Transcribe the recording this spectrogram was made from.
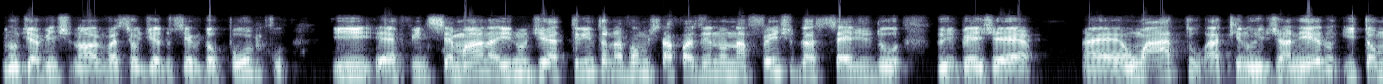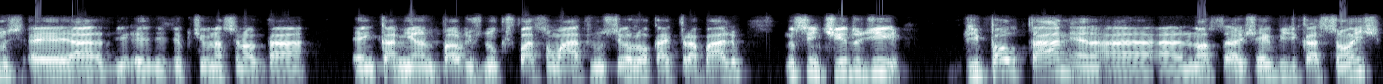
no dia 29, vai ser o dia do servidor público, e é fim de semana, e no dia 30 nós vamos estar fazendo na frente da sede do, do IBGE é, um ato aqui no Rio de Janeiro e estamos, é, a Executivo Nacional está é, encaminhando para os núcleos façam um ato no seu local de trabalho, no sentido de, de pautar né, as nossas reivindicações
